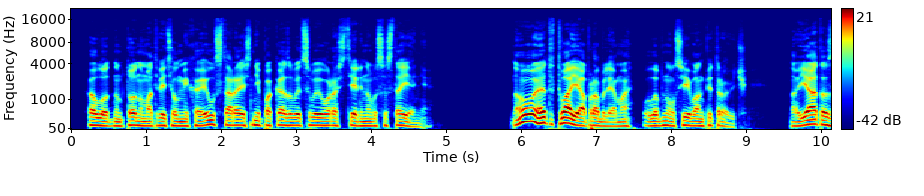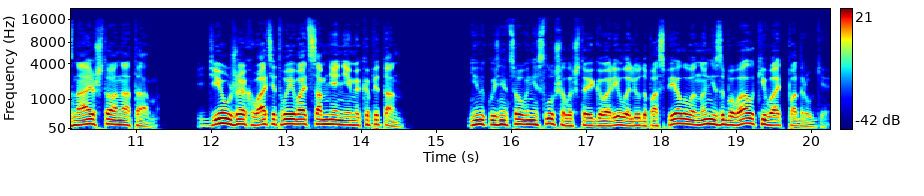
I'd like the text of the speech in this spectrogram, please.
— холодным тоном ответил Михаил, стараясь не показывать своего растерянного состояния. «Ну, это твоя проблема», — улыбнулся Иван Петрович. «Но я-то знаю, что она там. Иди уже, хватит воевать с сомнениями, капитан». Нина Кузнецова не слушала, что и говорила Люда Поспелова, но не забывала кивать подруге.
